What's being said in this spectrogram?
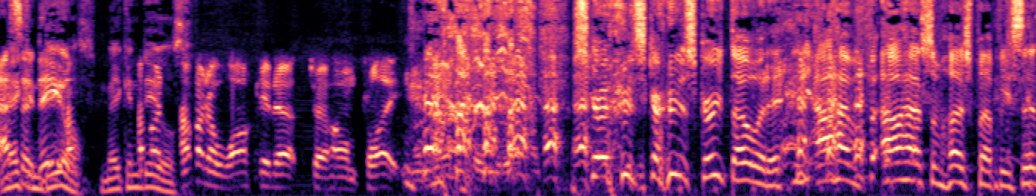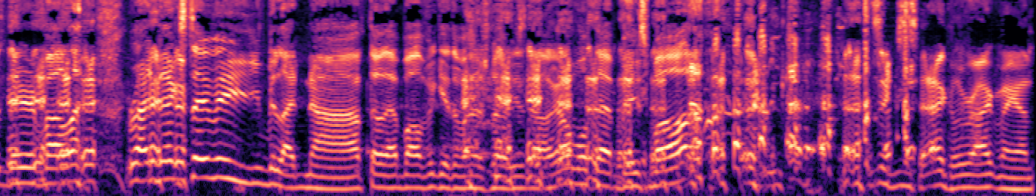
that's a making deal. deals, making I'm, deals. I'm gonna walk it up to home plate. And it to you like- screw, screw, screw throwing it. I'll have, I'll have some hush puppies sitting there in my lap, right next to me. You'd be like, Nah, I'll throw that ball. Forget the hush puppies, dog. I want that baseball. That's exactly right, man.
